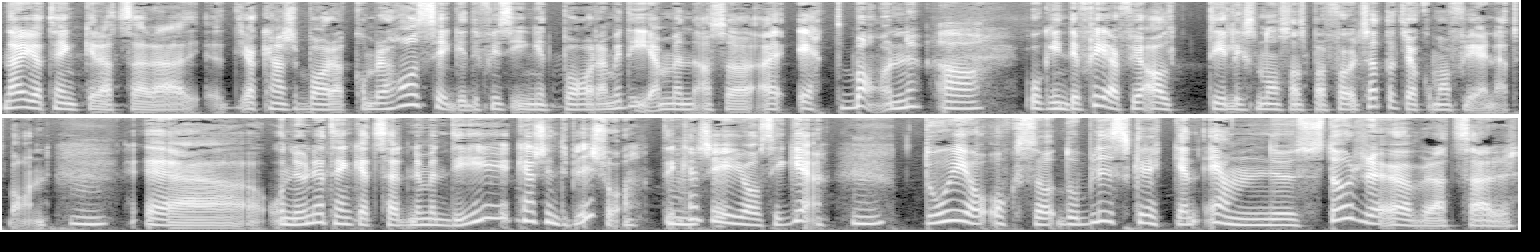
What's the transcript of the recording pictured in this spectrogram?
när jag tänker att så här, jag kanske bara kommer att ha Sigge, det finns inget bara med det, men alltså eh, ett barn Ja. och inte fler för jag har alltid liksom någonstans bara förutsatt att jag kommer ha fler än ett barn. Eh, och nu när jag tänker att så här, nej, men det kanske inte blir så, det kanske är jag och Sigge. Då, är jag också, då blir skräcken ännu större över att så här,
